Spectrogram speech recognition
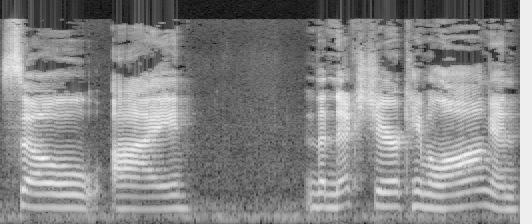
so I the next year came along and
